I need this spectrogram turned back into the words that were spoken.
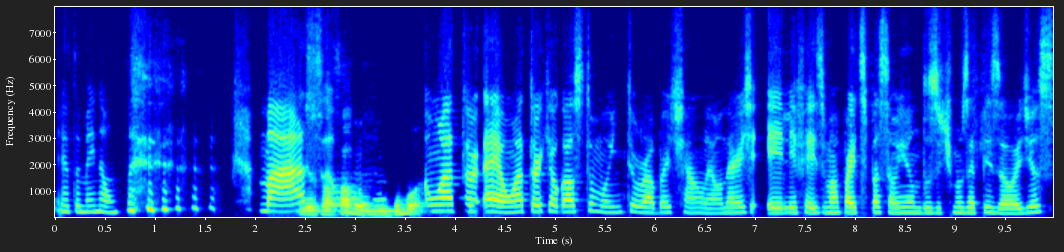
Eu também não. Mas Eu sou a favor, muito boa. um ator, é, um ator que eu gosto muito, Robert Sean Leonard, ele fez uma participação em um dos últimos episódios.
